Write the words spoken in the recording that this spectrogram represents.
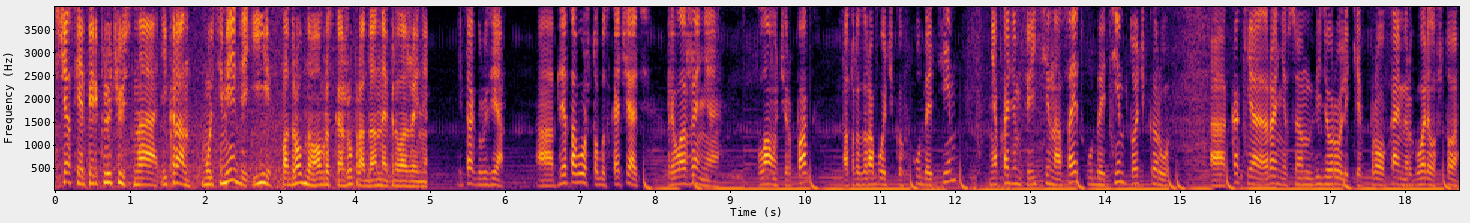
Сейчас я переключусь на экран мультимедиа и подробно вам расскажу про данное приложение. Итак, друзья, а, для того, чтобы скачать приложение Launcher Pack от разработчиков UD необходимо перейти на сайт udteam.ru. А, как я ранее в своем видеоролике про камеру говорил, что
